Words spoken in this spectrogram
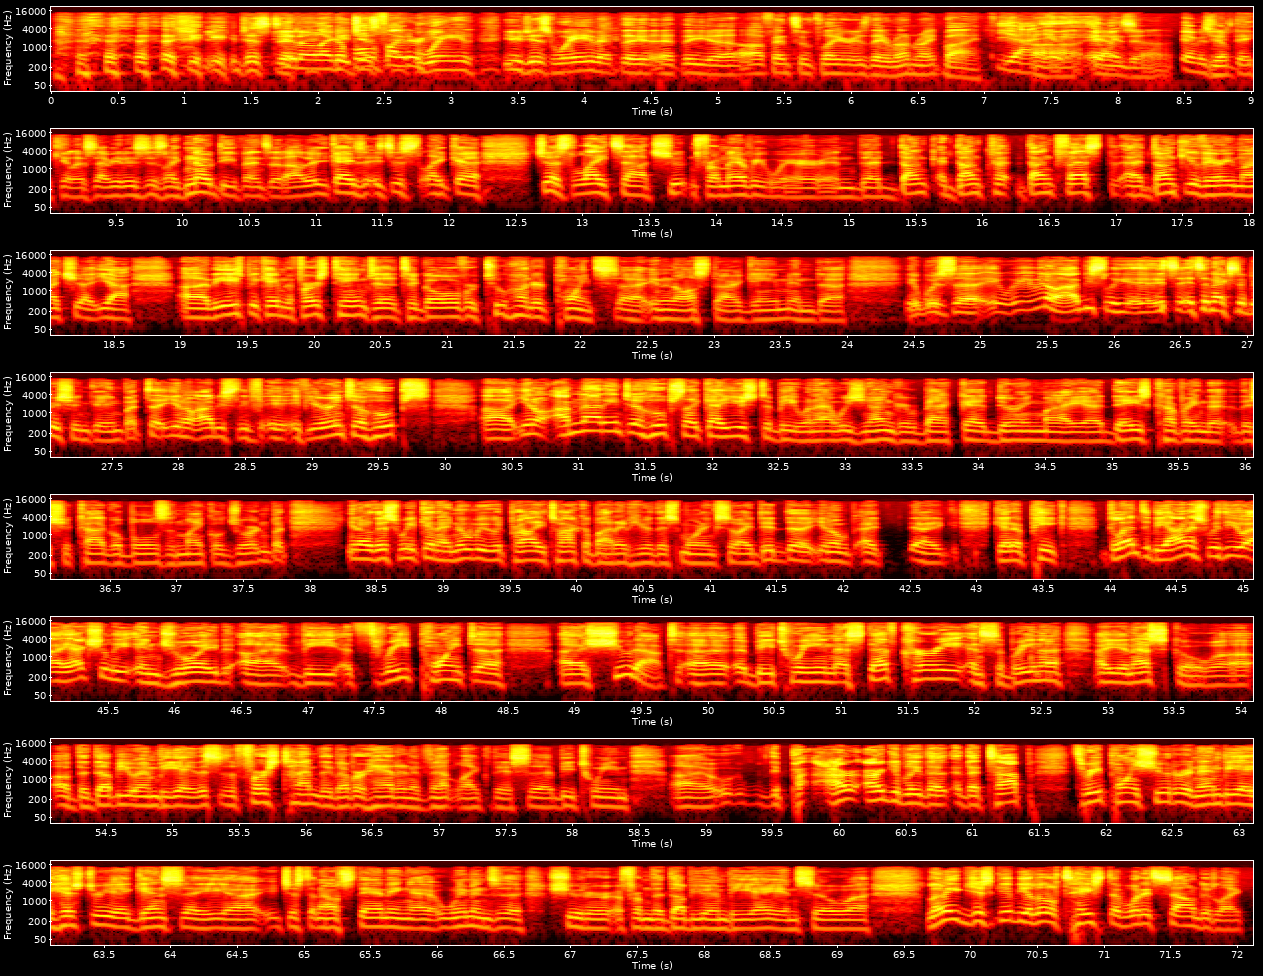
you just You know, like a bullfighter? Wave. You just wave at the at the uh, offensive player as they run right by. Yeah, Uh, it, it and, was uh, it was yep. ridiculous. I mean, it's just like no defense at all. You guys, it's just like uh, just lights out, shooting from everywhere, and uh, dunk, uh, dunk, dunk fest. Uh, dunk you very much. Uh, yeah, uh, the East became the first team to to go over 200 points uh, in an All Star game, and uh, it was uh, it, you know obviously it's it's an exhibition game, but uh, you know obviously if, if you're into hoops, uh, you know I'm not into hoops like I used to be when I was younger back uh, during my uh, days covering the the Chicago Bulls and Michael Jordan. But you know this weekend I knew we would probably talk about it here this morning, so I did uh, you know I, uh, get a peek. Glen, to be honest with you, I actually enjoyed uh, the three point uh, uh, shootout uh, between uh, Steph Curry and Sabrina Ionescu of the WNBA. This is the first time they've ever had an event like this between the, ar- arguably the, the top three point shooter in NBA history against a just an outstanding women's shooter from the WNBA. And so let me just give you a little taste of what it sounded like.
